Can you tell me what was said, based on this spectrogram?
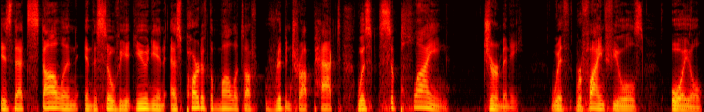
is that Stalin and the Soviet Union, as part of the Molotov Ribbentrop Pact, was supplying Germany with refined fuels, oil,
